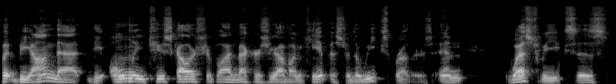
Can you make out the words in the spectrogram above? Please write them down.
but beyond that, the only two scholarship linebackers you have on campus are the Weeks brothers. And West Weeks is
